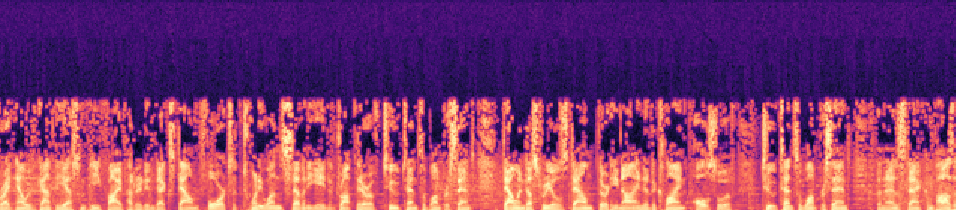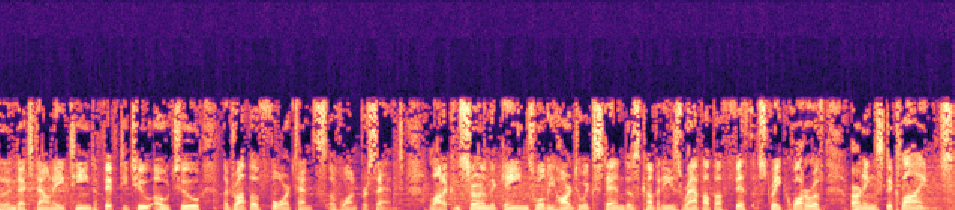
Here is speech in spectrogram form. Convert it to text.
Right now, we've got the S&P 500 index down four to 2178, a drop there of two tenths of one percent. Dow Industrials down 39, a decline also of two tenths of one percent. The Nasdaq Composite Index down 18 to 5202, a drop of four tenths of one percent. A lot of concern that gains will be hard to extend as companies wrap up a fifth straight quarter of earnings declines.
